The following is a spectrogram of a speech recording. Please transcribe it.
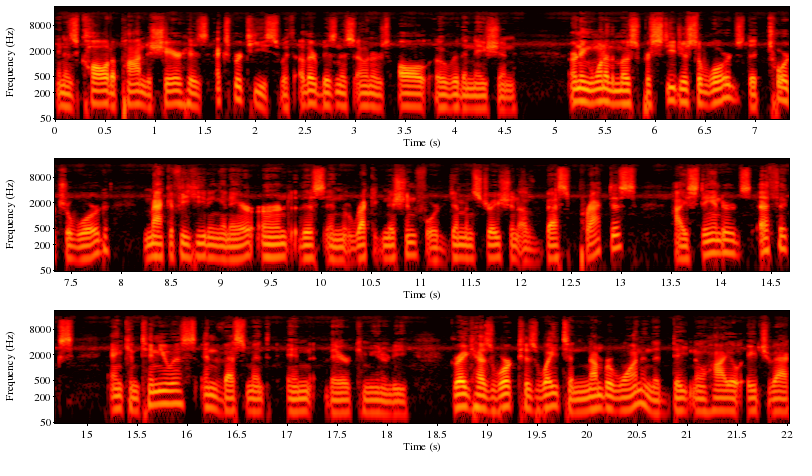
and is called upon to share his expertise with other business owners all over the nation. Earning one of the most prestigious awards, the Torch Award, McAfee Heating and Air earned this in recognition for demonstration of best practice, high standards, ethics, and continuous investment in their community. Greg has worked his way to number one in the Dayton, Ohio HVAC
